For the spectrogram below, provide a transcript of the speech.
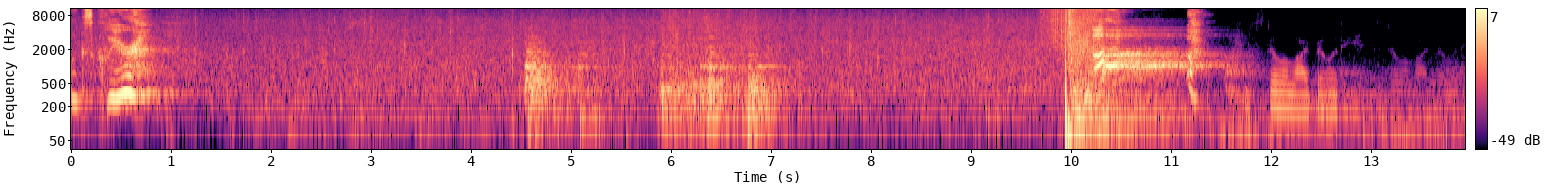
Looks clear. She's still a liability. She's still a liability.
